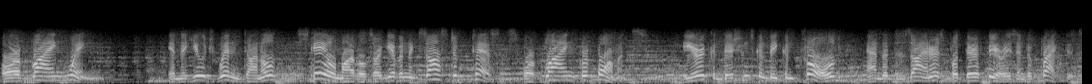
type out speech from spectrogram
or flying wing. In the huge wind tunnel, scale models are given exhaustive tests for flying performance. Here, conditions can be controlled, and the designers put their theories into practice.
